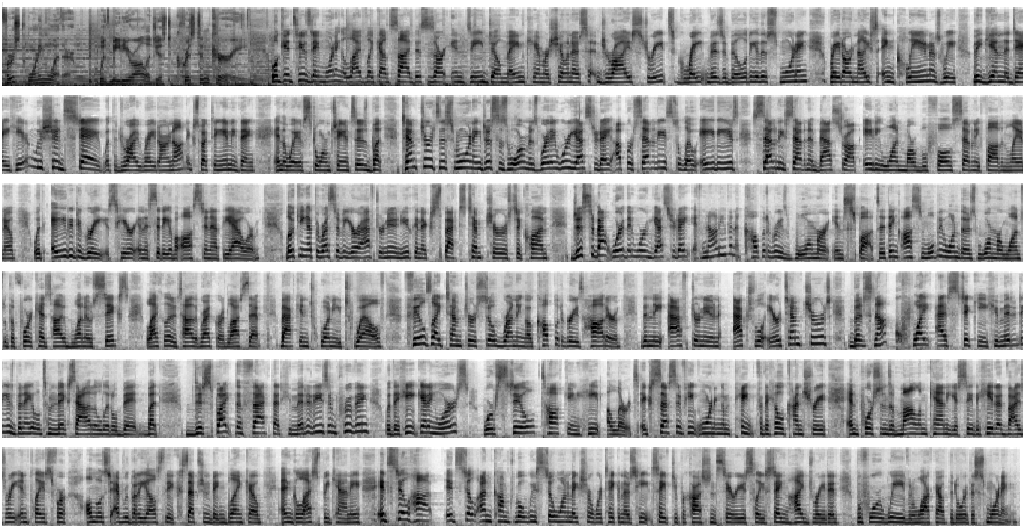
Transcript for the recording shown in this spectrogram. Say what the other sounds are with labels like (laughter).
First warning weather with meteorologist Kristen Curry. Well, good Tuesday morning, a live look outside. This is our Indeed domain camera showing us dry streets, great visibility this morning. Radar nice and clean as we begin the day here. And we should stay with the dry radar, not expecting anything in the way of storm chances. But temperatures this morning just as warm as where they were yesterday, upper 70s to low 80s, 77 in Bastrop, 81 Marble Falls, 75 in Llano, with 80 degrees here in the city of Austin at the hour. Looking at the rest of your afternoon, you can expect temperatures to climb just about where they were yesterday, if not even a couple degrees warmer in spots. I think Austin will be one of those warmer ones with the forecast high 106, likely to tie the record last set back in 2012. Feels like temperatures still running a couple degrees hotter than the afternoon actual air temperatures, but it's not quite as sticky. Humidity has been able to mix out a little bit, but despite the fact that humidity is improving, with the heat getting worse, we're still talking heat alerts. Excessive heat warning in pink for the hill country and portions of Milam County. You see the heat advisory in place for almost everybody else, the exception being Blanco and Gillespie County. It's still hot. It's still uncomfortable. We still want to make sure we're taking those heat safety precautions seriously, staying hydrated before we even walk out the door this morning.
